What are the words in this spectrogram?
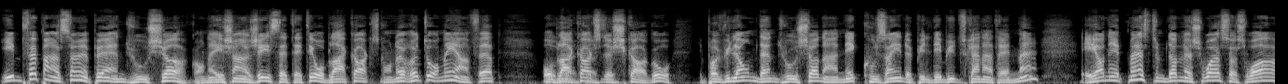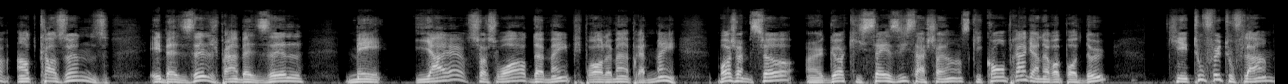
il me fait penser un peu à Andrew Shaw, qu'on a échangé cet été aux Blackhawks, qu'on a retourné, en fait, Blackhawks Blackhawks. de Chicago. J'ai pas vu l'ombre d'Andrew Shaw dans Nick Cousin depuis le début du camp d'entraînement. Et honnêtement, si tu me donnes le choix ce soir entre Cousins et Belzile, je prends Belzile. Mais hier, ce soir, demain, puis probablement après-demain, moi j'aime ça, un gars qui saisit sa chance, qui comprend qu'il n'y en aura pas deux, qui est tout feu, tout flamme.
